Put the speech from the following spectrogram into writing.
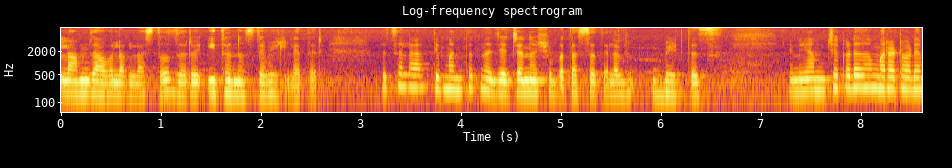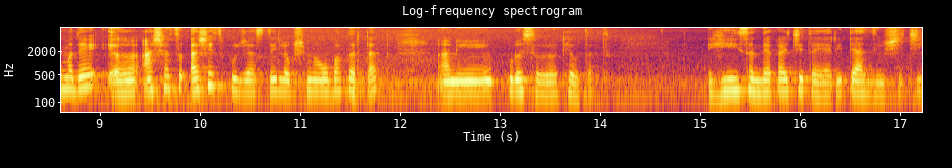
लांब जावं लागलं असतं जर इथं नसत्या भेटल्या तर. तर चला ते म्हणतात ना ज्याच्या नशिबात असतं त्याला भेटतंच. आणि आमच्याकडं मराठवाड्यामध्ये अशाच अशीच पूजा असते लक्ष्म्या उभा करतात आणि पुढं सगळं ठेवतात. ही संध्याकाळची तयारी त्याच दिवशीची.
